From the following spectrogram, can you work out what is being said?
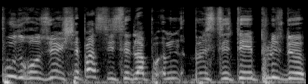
poudre aux yeux. Je sais pas si c'est de la. C'était plus de.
